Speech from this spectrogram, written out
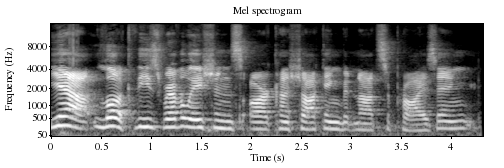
Yeah, look, these revelations are kind of shocking but not surprising.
